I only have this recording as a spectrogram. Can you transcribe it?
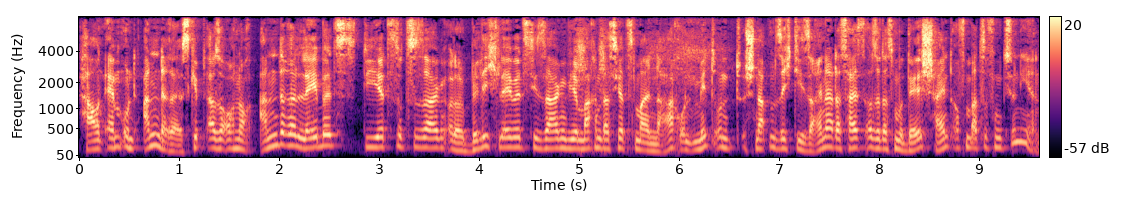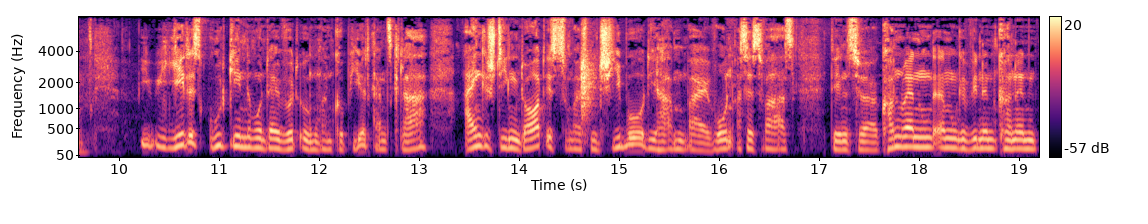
H&M und andere. Es gibt also auch noch andere Labels, die jetzt sozusagen, oder Billig-Labels, die sagen, wir machen das jetzt mal nach und mit und schnappen sich Designer. Das heißt also, das Modell scheint offenbar zu funktionieren jedes gut gehende Modell wird irgendwann kopiert, ganz klar. Eingestiegen dort ist zum Beispiel Chibo. Die haben bei Wohnaccessoires den Sir Conran ähm, gewinnen können.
